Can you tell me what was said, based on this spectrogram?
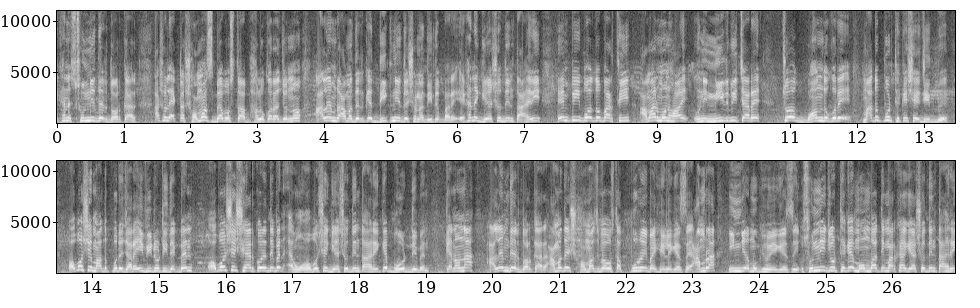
এখানে সুন্নিদের দরকার। আসলে একটা সমাজ ব্যবস্থা ভালো করার জন্য আলেমরা আমাদেরকে দিক নির্দেশনা দিতে পারে। এখানে গিয়াসুদ্দিন তাহেরি এমপি পদপ্রার্থী, আমার মনে হয় উনি নির্বিচারে চোখ বন্ধ করে মাধবপুর থেকে সে জিতবে। অবশ্যই মাধবপুরে যারা এই ভিডিওটি দেখবেন, অবশ্যই শেয়ার করে দেবেন এবং অবশ্যই গিয়াসুদ্দিন তাহারিকে ভোট দিবেন। কেননা আলেমদের দরকার, আমাদের সমাজ ব্যবস্থা পুরোই ভাই হেলে গেছে, আমরা ইন্ডিয়ামুখী হয়ে গেছি। সুন্নি জোট থেকে মোমবাতি মার্কা গিয়াসুদ্দিন তাহারি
